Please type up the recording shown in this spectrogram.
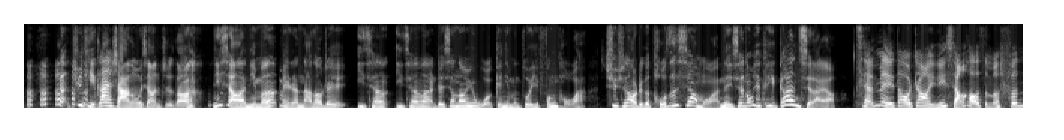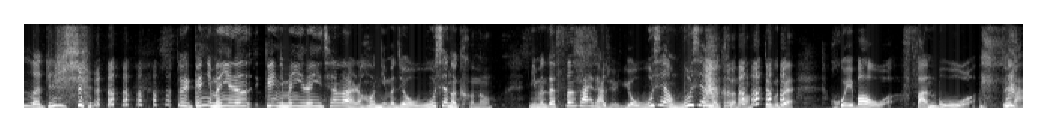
干具体干啥呢？我想知道。你想啊，你们每人拿到这一千一千万，这相当于我给你们做一风投啊，去寻找这个投资项目啊，哪些东西可以干起来啊？钱没到账，已经想好怎么分了，真是。对，给你们一人给你们一人一千万，然后你们就有无限的可能，你们再分发下去，有无限无限的可能，对不对？回报我，反哺我，对吧？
